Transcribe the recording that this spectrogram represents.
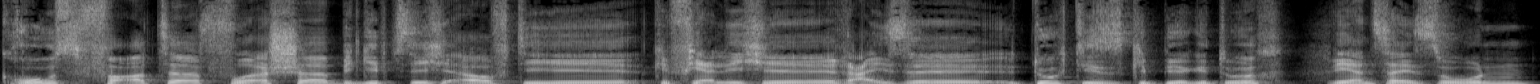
Großvater, Forscher, begibt sich auf die gefährliche Reise durch dieses Gebirge durch, während sein Sohn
